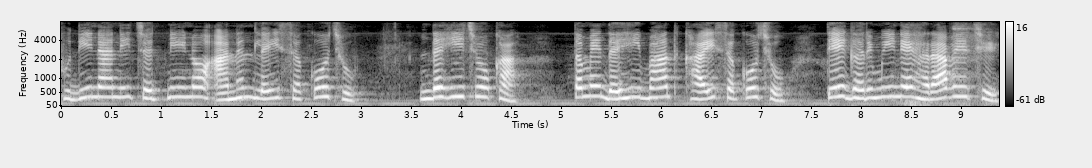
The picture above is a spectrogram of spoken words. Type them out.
ફુદીનાની ચટણીનો આનંદ લઈ શકો છો. દહીં ચોખા. તમે દહીં ભાત ખાઈ શકો છો. તે ગરમીને હરાવે છે.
